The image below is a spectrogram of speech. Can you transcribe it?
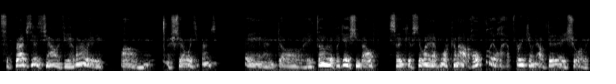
Subscribe to this channel if you haven't already. Um, share with your friends. And uh, hit the notification bell so you can see when I have more come out. Hopefully, I'll have three coming out today shortly.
